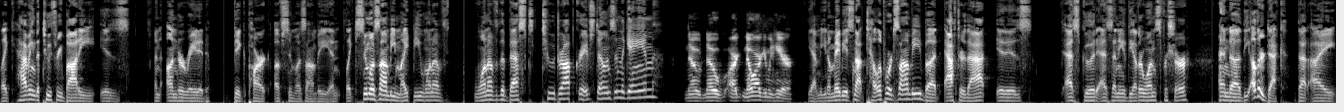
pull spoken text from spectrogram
Like having the two three body is an underrated big part of Sumo Zombie, and like Sumo Zombie might be one of one of the best two drop gravestones in the game. No, no, no argument here. Yeah, you know maybe it's not teleport zombie, but after that, it is as good as any of the other ones for sure. And uh, the other deck that I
